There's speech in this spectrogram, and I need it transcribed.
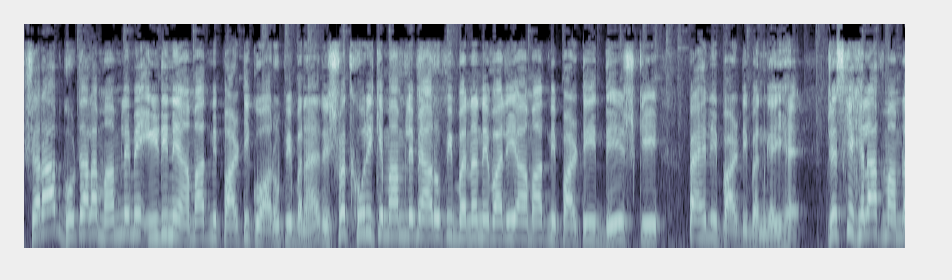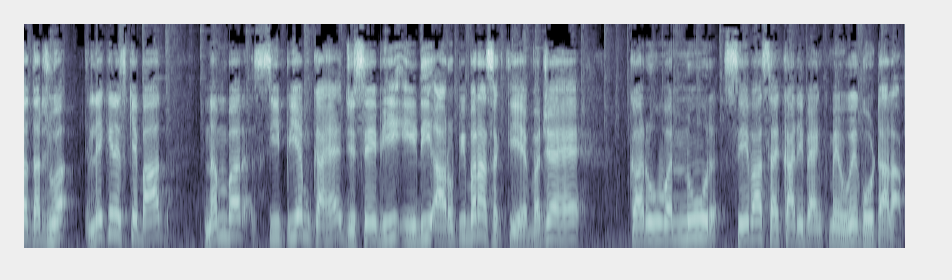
शराब घोटाला मामले में ईडी ने आम आदमी पार्टी को आरोपी बनाया। रिश्वतखोरी के मामले में आरोपी बनाने वाली आम आदमी पार्टी देश की पहली पार्टी बन गई है, जिसके खिलाफ मामला दर्ज हुआ। लेकिन इसके बाद नंबर सीपीएम का है, जिसे भी ईडी आरोपी बना सकती है। वजह है करुवन्नूर सेवा सहकारी बैंक में हुए घोटाला।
